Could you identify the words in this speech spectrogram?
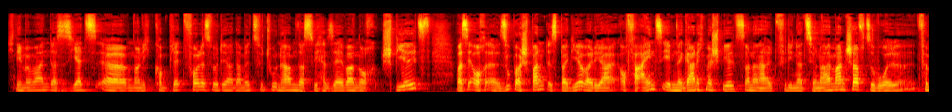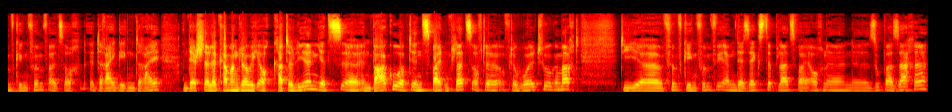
Ich nehme mal an, dass es jetzt äh, noch nicht komplett voll ist, wird ja damit zu tun haben, dass du ja selber noch spielst, was ja auch äh, super spannend ist bei dir, weil du ja auf Vereinsebene gar nicht mehr spielst, sondern halt für die Nationalmannschaft, sowohl 5 gegen 5 als auch 3 gegen 3. An der Stelle kann man, glaube ich, auch gratulieren. Jetzt äh, in Baku habt ihr den zweiten Platz auf der, auf der World Tour gemacht. Die äh, 5 gegen 5 EM, der sechste Platz, war ja auch eine, eine super Sache.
